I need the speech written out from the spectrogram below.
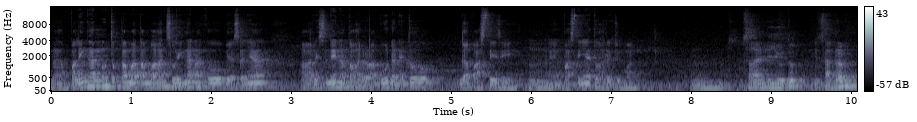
Nah palingan untuk tambah-tambahan selingan aku biasanya hari Senin atau hari Rabu dan itu nggak pasti sih. Hmm. Nah, yang pastinya itu hari Jumat. Hmm. Selain di YouTube, Instagram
